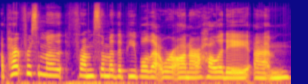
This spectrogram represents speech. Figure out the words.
Apart from some of, from some of the people that were on our holiday holiday um,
